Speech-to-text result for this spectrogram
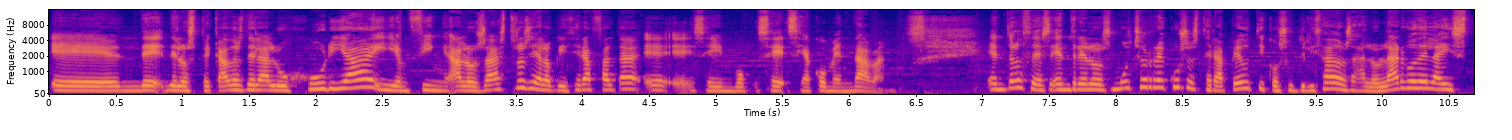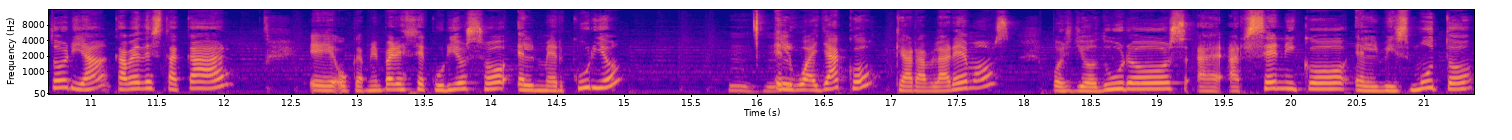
de, los pecados de la lujuria y, en fin, a los astros y a lo que hiciera falta se, eh, se se- se acomendaban. Entonces, entre los muchos recursos terapéuticos utilizados a lo largo de la historia, cabe destacar, eh, o que a mí me parece curioso, el mercurio, el guayaco, que ahora hablaremos, pues yoduros, arsénico, el bismuto,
